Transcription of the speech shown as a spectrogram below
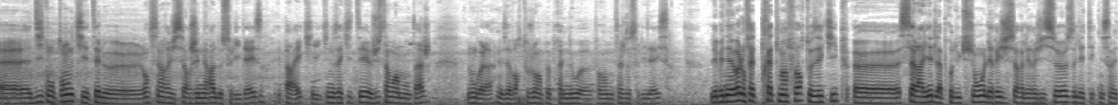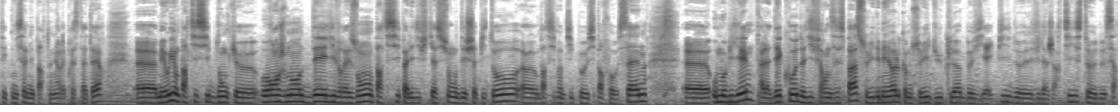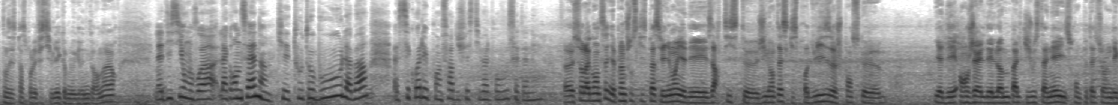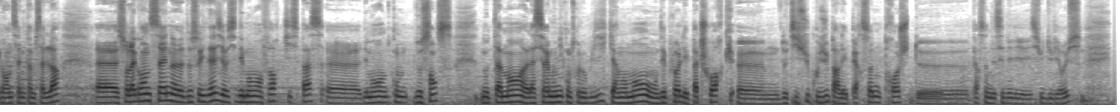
euh, dit Tonton, qui était l'ancien régisseur général de Solidays, et pareil, qui, qui, nous a quittés juste avant un montage. Donc voilà, les avoir toujours un peu près de nous pendant le montage de Solidays. Les bénévoles en fait prêtent main forte aux équipes euh, salariées de la production, les régisseurs et les régisseuses, les techniciens et les techniciennes, les partenaires, les prestataires. Euh, mais oui, on participe donc euh, au rangement des livraisons, on participe à l'édification des chapiteaux, on participe un petit peu aussi parfois aux scènes, au mobilier, à la déco de différents espaces, celui des bénévoles comme celui du club VIP, de village artistes, de certains espaces pour les festivaliers comme le Green Corner. Là d'ici, on voit la grande scène qui est tout au bout là-bas. C'est quoi les points forts du festival pour vous cette année? Sur la grande scène, il y a plein de choses qui se passent. Évidemment, il y a des artistes gigantesques qui se produisent. Je pense que il y a des Angèle, des Lompal qui jouent cette année, ils seront peut-être sur une des grandes scènes comme celle-là. Euh, sur la grande scène de Solidaise, il y a aussi des moments forts qui se passent, euh, des moments de, sens, notamment euh, la cérémonie contre l'oubli, qui est un moment où on déploie les patchwork de tissus cousus par les personnes proches de personnes décédées des suites du virus.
